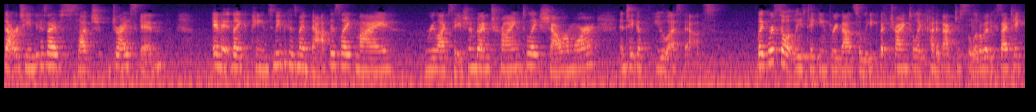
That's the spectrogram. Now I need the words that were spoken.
that routine because I have such dry skin and it like pains me because my bath is like my relaxation, but I'm trying to like shower more and take a few less baths. Like we're still at least taking three baths a week, but trying to like cut it back just a little bit because I take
